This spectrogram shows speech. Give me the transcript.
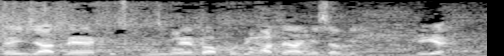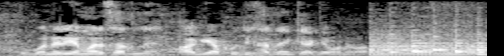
कहीं जाते हैं, कुछ घूमते हैं तो आपको दिखाते हैं आगे चल के। ठीक है? तो बने रहिए हमारे साथ में, आगे आपको दिखाते हैं क्या क्या होने वाला है।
